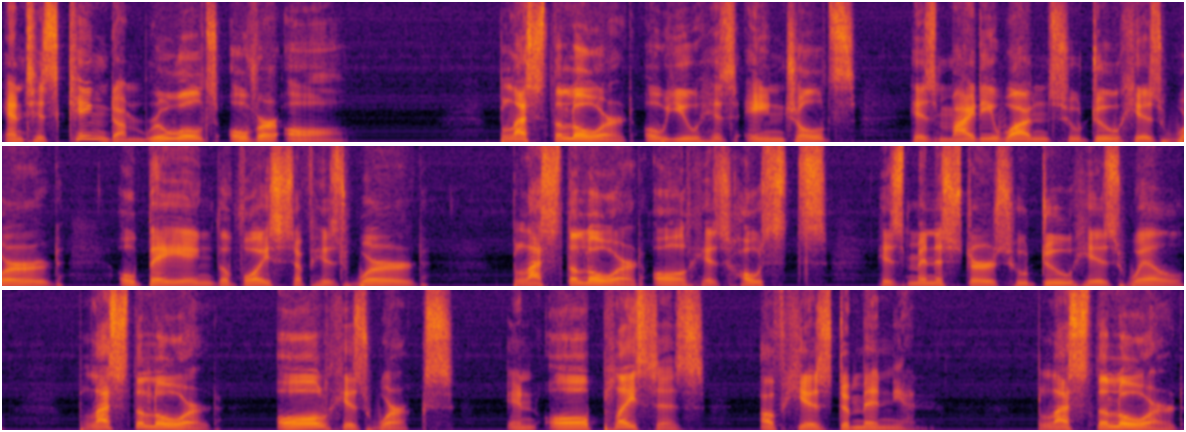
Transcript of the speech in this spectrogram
and his kingdom rules over all. Bless the Lord, O you his angels, his mighty ones who do his word, obeying the voice of his word. Bless the Lord, all his hosts, his ministers who do his will. Bless the Lord, all his works, in all places of his dominion. Bless the Lord,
